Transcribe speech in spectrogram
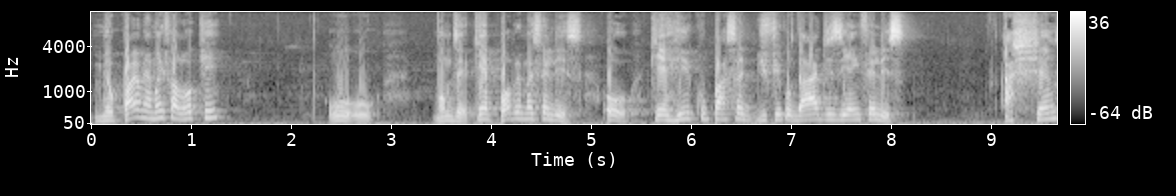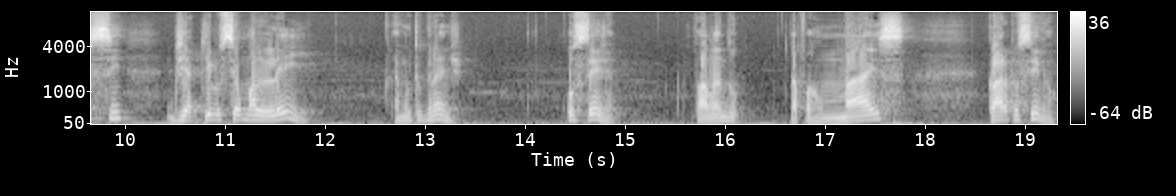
meu pai ou minha mãe falou que o, o, vamos dizer, quem é pobre é mais feliz, ou quem é rico passa dificuldades e é infeliz. A chance de aquilo ser uma lei é muito grande. Ou seja, falando da forma mais clara possível,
